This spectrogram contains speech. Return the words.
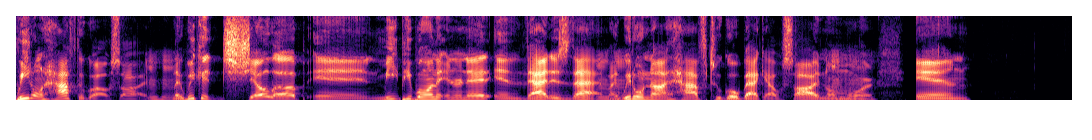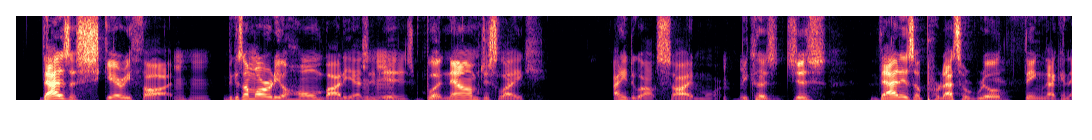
We don't have to go outside. Mhm. Like we could shell up and meet people on the internet, and that is that. Like we Mhm. do not have to go back outside no more. Mhm. And that is a scary thought Mhm. because I'm already a homebody as it Mhm. is. But now I'm just like, I need to go outside more because just that is a that's a real Yeah. thing that can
